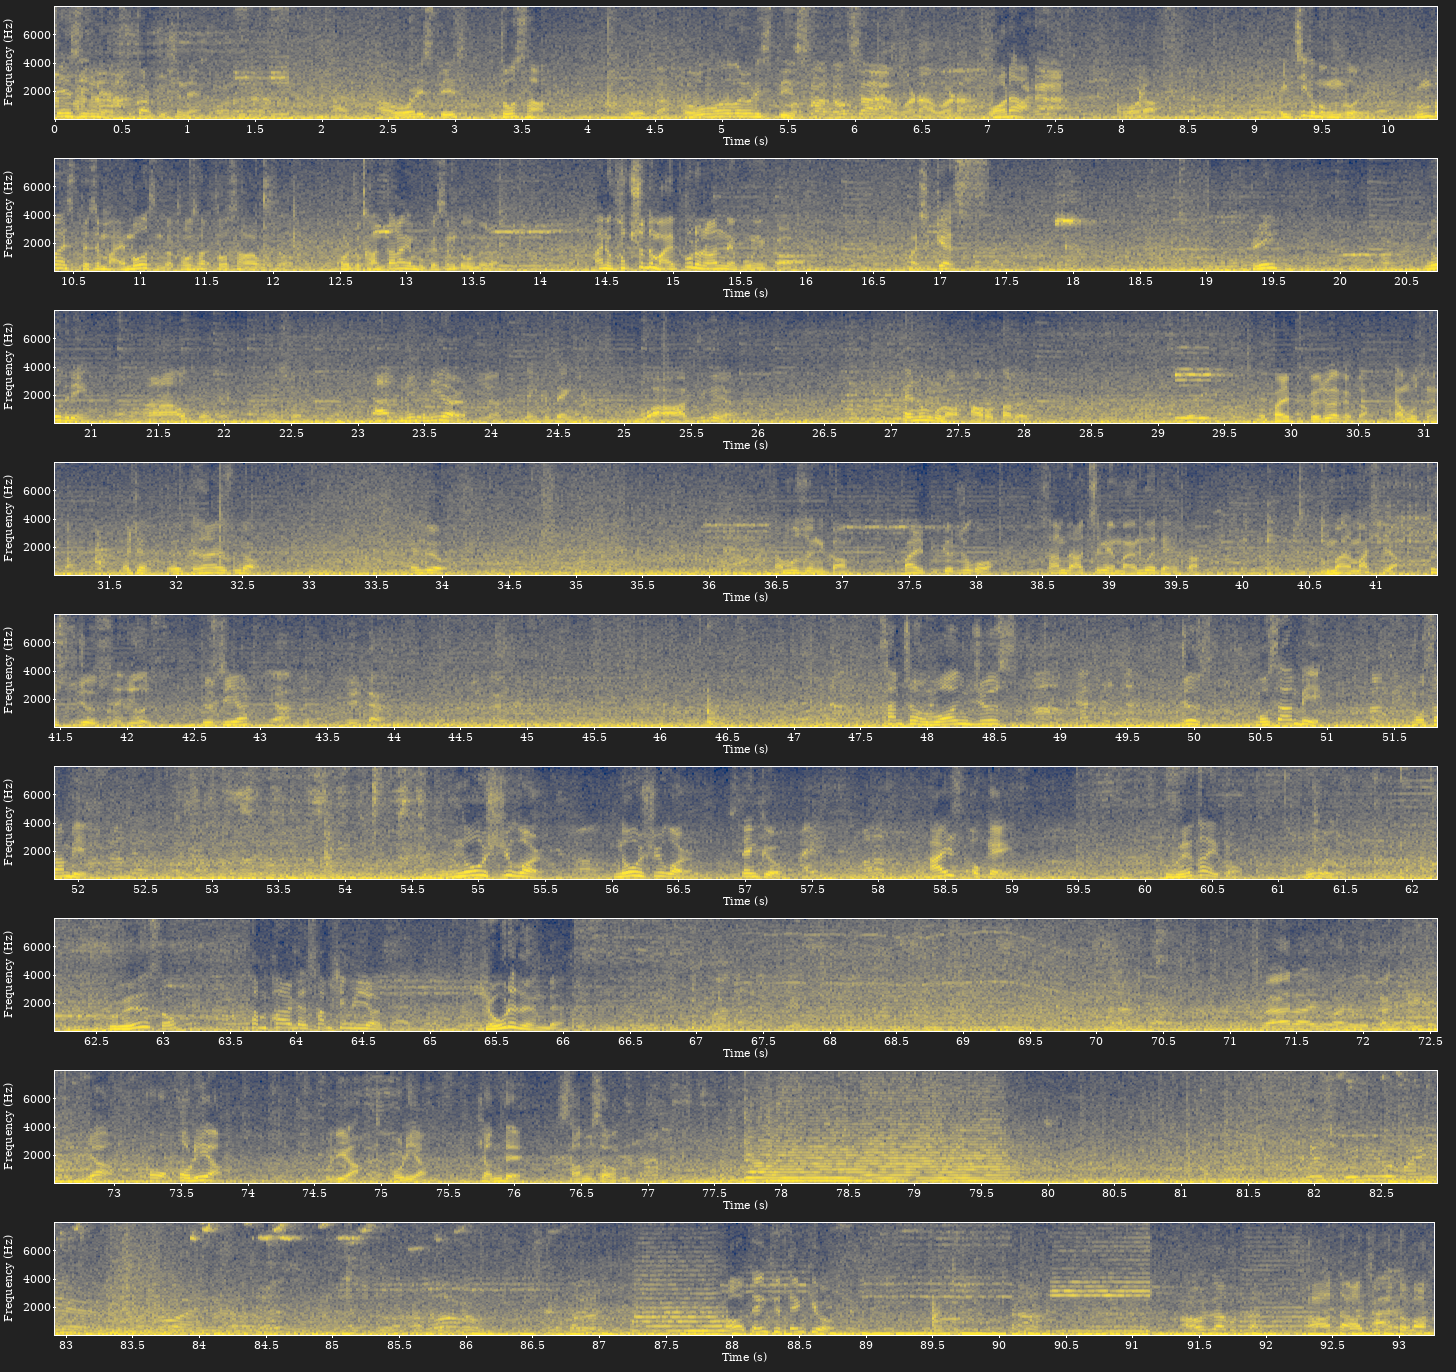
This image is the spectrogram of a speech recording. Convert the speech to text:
센스 있네. 숟가락 주시네. 아, 아, what is this? 도사. 도사. 어, 어, what is this? 도사, 도사. 와라. 와라. 와라. 이 찍어 먹는 거거든요. 문바이 있을 때 좀 많이 먹었습니다. 도사, 도사하고서 오늘 좀 간단하게 먹겠습니다 오늘은. 아니 후추도 많이 뿌려놨네 보니까. 맛있겠어. 드링? 노 드링 아 오케이 오케이. 아 드링 히얼 땡큐 땡큐 와 죽이네 패는구나 바로 따를 네, 빨리 비켜줘야겠다. 다 묻으니까. 일단 네, 계산하겠습니다. 땡큐. 다 묻으니까 빨리 비켜주고 사람들 아침에 많이 먹어야 되니까 이만 마시자. 주스 주스. The juice. 주스 here. Yeah. Filter. 3천 원 주스. 주스. 모삼비. 모삼비. No sugar. No sugar. Thank you. 아이스 오케이. 그 왜가 이거? 뭐고 이거? 그 왜였어? 1831년. 겨울에 되는데. Where are you? Are you country? 야, 코, 코리아. Korea. 코리아. 현대. 삼성. Yes, will you my photo and photo and color? 어, 땡큐 땡큐. 아, 아따 아침부터 막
